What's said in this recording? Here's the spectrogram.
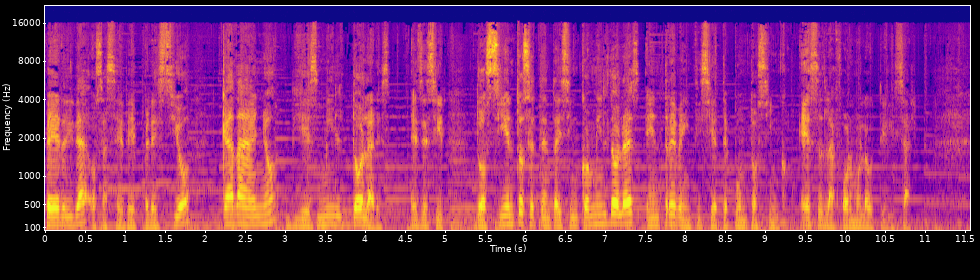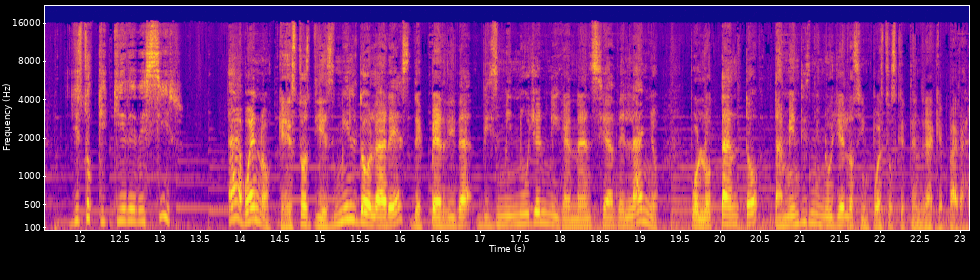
pérdida, o sea, se depreció cada año 10 mil dólares, es decir, 275 mil dólares entre 27.5. Esa es la fórmula a utilizar. ¿Y esto qué quiere decir? Ah, bueno, que estos 10 mil dólares de pérdida disminuyen mi ganancia del año. Por lo tanto, también disminuye los impuestos que tendría que pagar.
